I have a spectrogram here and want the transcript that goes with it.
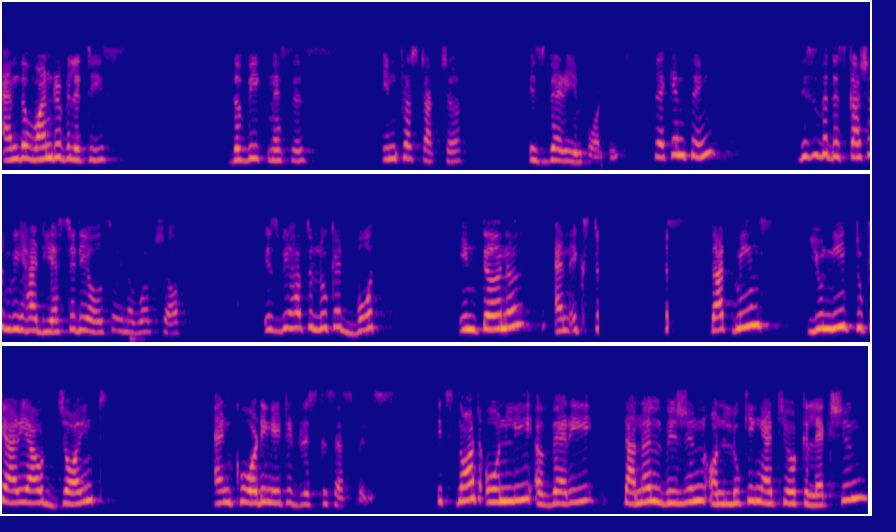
and the vulnerabilities, the weaknesses, infrastructure is very important. Second thing, this is the discussion we had yesterday also in a workshop, is we have to look at both internal and external. That means you need to carry out joint and coordinated risk assessments. It's not only a very tunnel vision on looking at your collection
